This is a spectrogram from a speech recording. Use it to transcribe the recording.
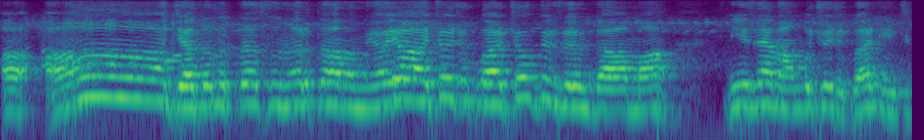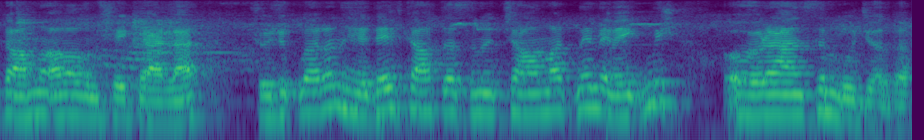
Aa, cadılıkta sınır tanımıyor. Ya çocuklar çok üzüldü ama. Biz hemen bu çocukların intikamını alalım şekerler. Çocukların hedef tahtasını çalmak ne demekmiş? Öğrensin bu cadı.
